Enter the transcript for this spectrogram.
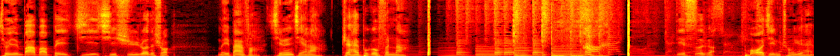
蚯蚓爸爸被极其虚弱的说：“没办法，情人节了，这还不够分呐。”第四个，破镜重圆。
